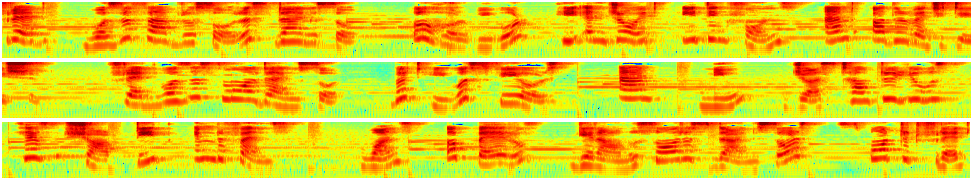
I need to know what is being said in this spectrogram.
Fred was a Fabrosaurus dinosaur a herbivore, he enjoyed eating ferns and other vegetation. Fred was a small dinosaur, but he was fierce and knew just how to use his sharp teeth in defense. Once, a pair of Tyrannosaurus dinosaurs spotted Fred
